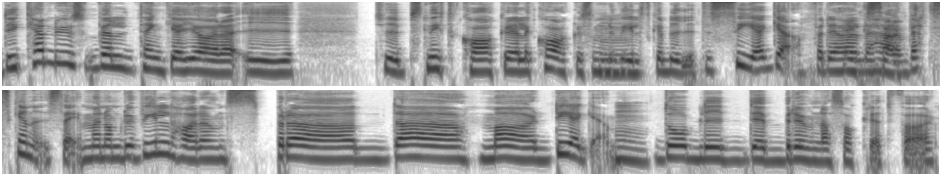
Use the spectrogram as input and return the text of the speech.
det kan du väl tänka göra i typ snittkakor eller kakor som du vill ska bli lite sega, för det har det här Mm. Exakt. vätskan i sig. Men om du vill ha den spröda mördegen, Mm. då blir det bruna sockret för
